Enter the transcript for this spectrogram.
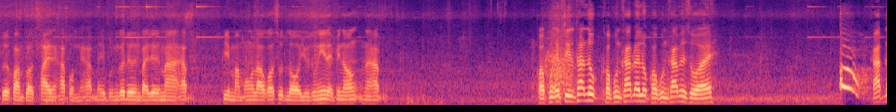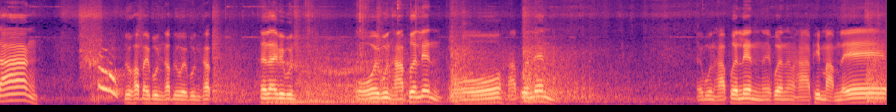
เพื่อความปลอดภัยนะครับผมนะครับไม่บุญก็เดินไปเดินมาครับ พี่หม่ำของเราก็สุดหล่ออยู่ตรงนี้แหละพี่น้องนะครับ ขอบคุณเอฟซีทุกท่านลูกขอบคุณครับและลูกขอบคุณครับสวยๆครับดังดูครับใบบุญครับดูใบบุญครับอะไรใบบุญ โอ้ยบุญหาเพื่อนเล่น โอ้หาเพื่อนเล่น อ้บุญหาเพื่อนเล่นไอ้เพื่อนมาหาพี่หม่ำเร็ว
